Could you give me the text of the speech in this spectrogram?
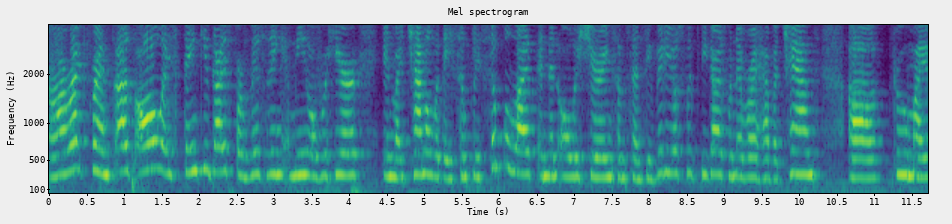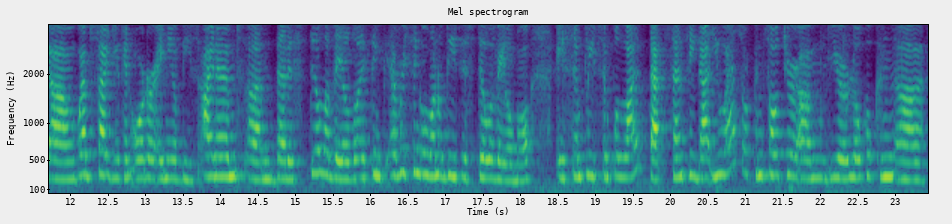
all right, friends, as always, thank you guys for visiting me over here in my channel with a Simply Simple Life and then always sharing some Scentsy videos with you guys whenever I have a chance. Uh, through my uh, website, you can order any of these items um, that is still available. I think every single one of these is still available. A Simply Simple Life, that's Scentsy.us or consult your, um, your local con uh,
